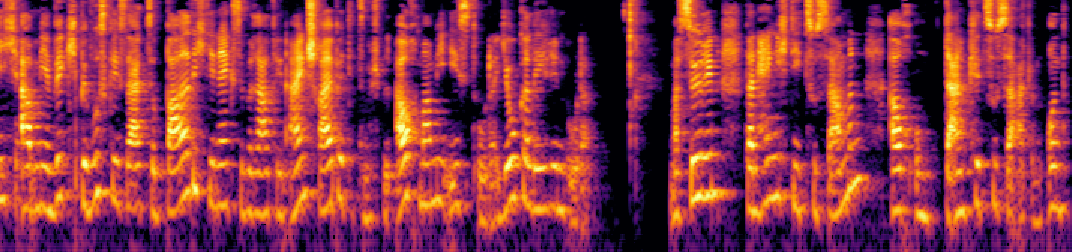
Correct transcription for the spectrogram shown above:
ich habe mir wirklich bewusst gesagt, sobald ich die nächste Beraterin einschreibe, die zum Beispiel auch Mami ist oder Yogalehrerin oder Masseurin, dann hänge ich die zusammen, auch um Danke zu sagen. Und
